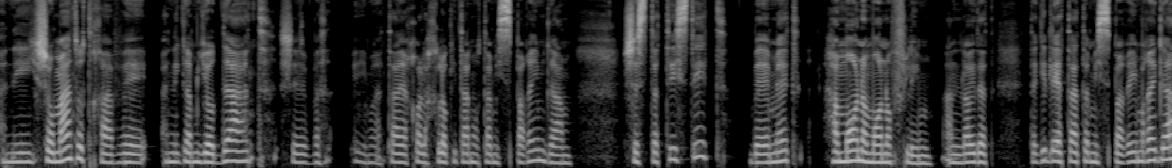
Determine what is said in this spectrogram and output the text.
אני שומעת אותך, ואני גם יודעת. אם אתה יכול לחלוק איתנו את המספרים גם, שסטטיסטית, באמת המון המון נופלים. אני לא יודעת, תגיד לי אתה את המספרים רגע.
